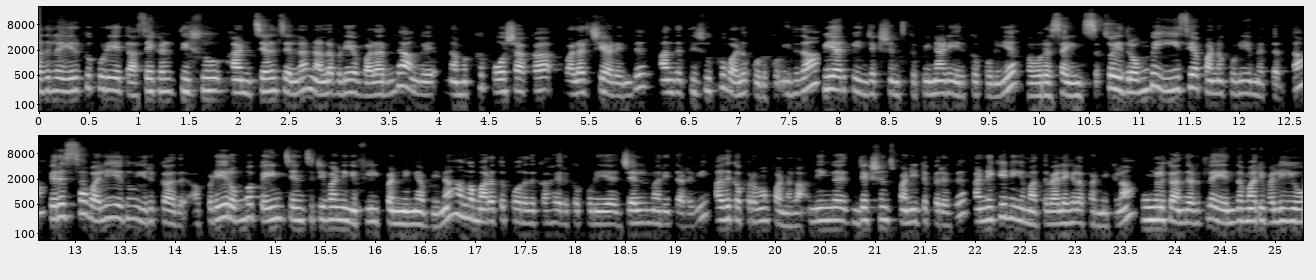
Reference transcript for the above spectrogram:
அதில் இருக்கக்கூடிய தசைகள் திசு அண்ட் செல்ஸ் எல்லாம் நல்லபடியாக வளர்ந்து அங்கே நமக்கு போஷாக்கா வளர்ச்சி அடைந்து அந்த திசுக்கு வலு கொடுக்கும். இதுதான் பிஆர்பி இன்ஜெக்ஷன்ஸ்க்கு பின்னாடி இருக்கக்கூடிய ஒரு சயின்ஸ் ஸோ இது ரொம்ப ஈஸியாக பண்ணக்கூடிய மெத்தட் தான். பெருசாக வலி எதுவும் இருக்காது. அப்படியே ரொம்ப பெயின் சென்சிட்டிவாக நீங்கள் ஃபீல் பண்ணீங்க அப்படின்னா அங்கே மரத்து போகிறதுக்காக இருக்கக்கூடிய ஜெல் மாதிரி தடவி அதுக்கப்புறமா பண்ணலாம். நீங்கள் இன்ஜெக்ஷன்ஸ் பண்ணிட்ட பிறகு அன்னைக்கே நீங்கள் மற்ற வேலைகளை பண்ணிக்கலாம். உங்களுக்கு அந்த இடத்துல எந்த மாதிரி வலியோ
